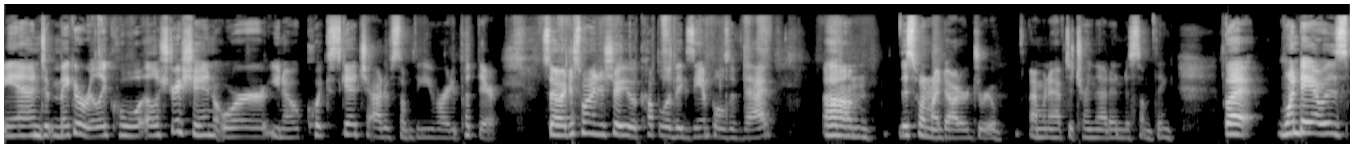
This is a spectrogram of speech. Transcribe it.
and make a really cool illustration or, you know, quick sketch out of something you've already put there. So I just wanted to show you a couple of examples of that. Um, this one my daughter drew. I'm going to have to turn that into something. But one day I was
